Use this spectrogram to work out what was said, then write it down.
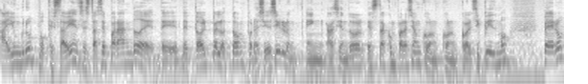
hay un grupo que está bien, se está separando de, de, todo el pelotón, por así decirlo, en, haciendo esta comparación con, con, el ciclismo, pero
